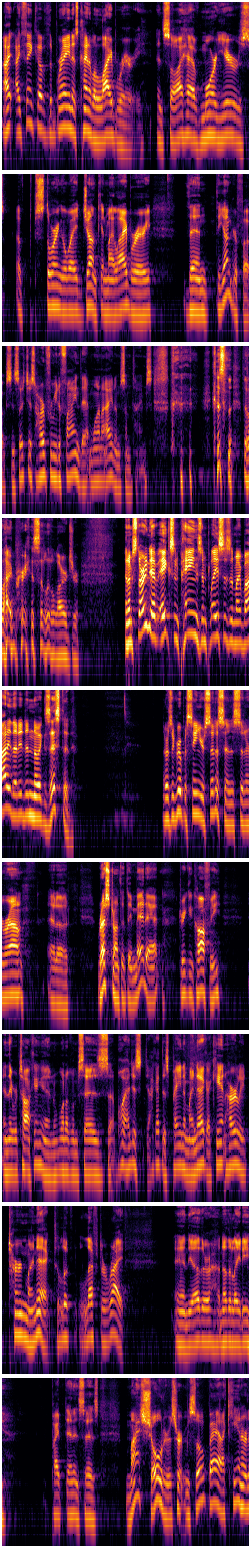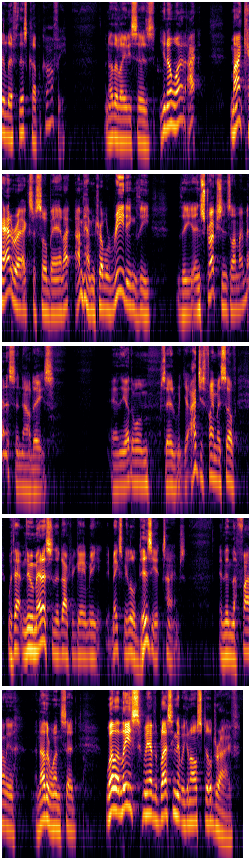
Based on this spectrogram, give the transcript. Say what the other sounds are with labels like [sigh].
I, I think of the brain as kind of a library, and so I have more years of storing away junk in my library than the younger folks. And so it's just hard for me to find that one item sometimes. [laughs] because the, the [laughs] library is a little larger. And I'm starting to have aches and pains in places in my body that I didn't know existed. There was a group of senior citizens sitting around at a restaurant that they met at, drinking coffee, and they were talking, and one of them says, uh, Boy, I just, I got this pain in my neck. I can't hardly turn my neck to look left or right. And the other, another lady piped in and says, my shoulders hurt me so bad I can't hardly lift this cup of coffee. Another lady says, You know what? I, my cataracts are so bad, I, I'm having trouble reading the, the instructions on my medicine nowadays. And the other one said, well, yeah, I just find myself with that new medicine the doctor gave me, it makes me a little dizzy at times. And then the, finally, another one said, Well, at least we have the blessing that we can all still drive.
